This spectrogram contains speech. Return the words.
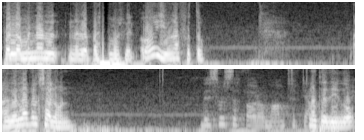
Por lo menos nos lo pasamos bien. ¡Uy! una foto. A ver la del salón. No te digo.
